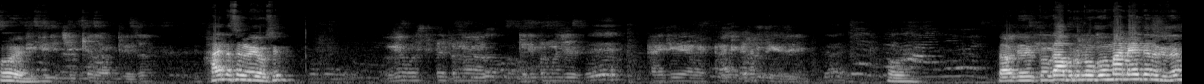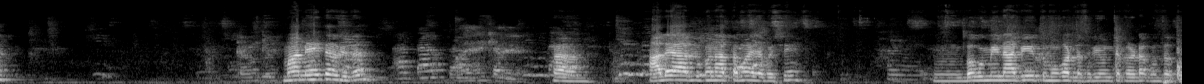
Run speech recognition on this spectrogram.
होय. हाय ना सगळं व्यवस्थित? व्यवस्थित आहे पण तरी पण म्हणजे काय ते काय काय असते का ते. हो जाऊ दे तो घाबरू नको. मामी आहे ना तिथं? काय म्हणतोय? मामी आहे ना तिथं? आहे की हा आले आम्ही पण आता माझ्यापाशी. हम्म, बघू मी नाबी येतो मग वाटलं सर येऊन चक्कर टाकून जातो.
